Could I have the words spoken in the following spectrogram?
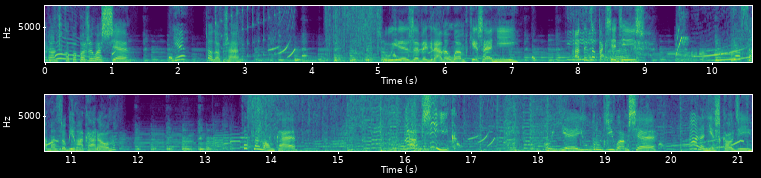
Rączko, poparzyłaś się? Nie? To dobrze. Czuję, że wygraną mam w kieszeni. A ty co tak siedzisz? Ja sama zrobię makaron. Wezmę mąkę. A, psik! Ojej, ubrudziłam się. Ale nie szkodzi.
